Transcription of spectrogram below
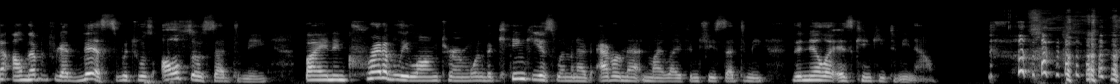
I'll never forget this, which was also said to me by an incredibly long term, one of the kinkiest women I've ever met in my life. And she said to me, Vanilla is kinky to me now.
